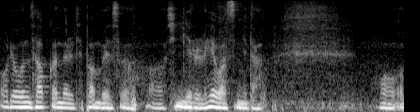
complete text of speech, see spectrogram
어려운 사건을 재판부에서 어, 심리를 해왔습니다. 어,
